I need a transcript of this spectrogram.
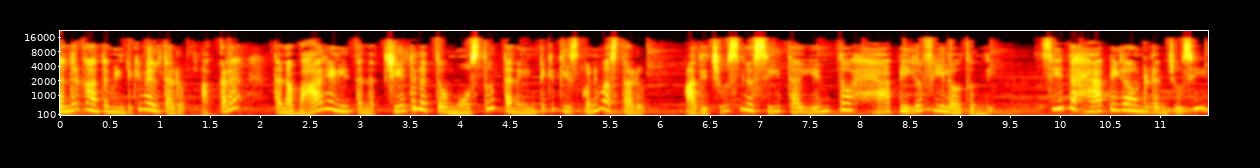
చంద్రకాంతం ఇంటికి వెళ్తాడు. అక్కడ తన భార్యని తన చేతులతో మోస్తూ తన ఇంటికి తీసుకొని వస్తాడు. అది చూసిన సీత ఎంతో హ్యాపీగా ఫీల్ అవుతుంది. సీత హ్యాపీగా ఉండడం చూసి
